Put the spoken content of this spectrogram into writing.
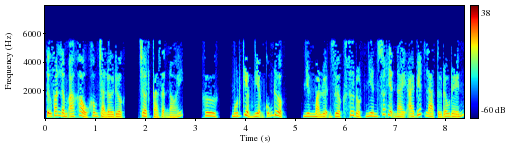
tự văn lâm á khẩu không trả lời được, chợt cả giận nói. Hừ, muốn kiểm nghiệm cũng được, nhưng mà luyện dược sư đột nhiên xuất hiện này ai biết là từ đâu đến,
